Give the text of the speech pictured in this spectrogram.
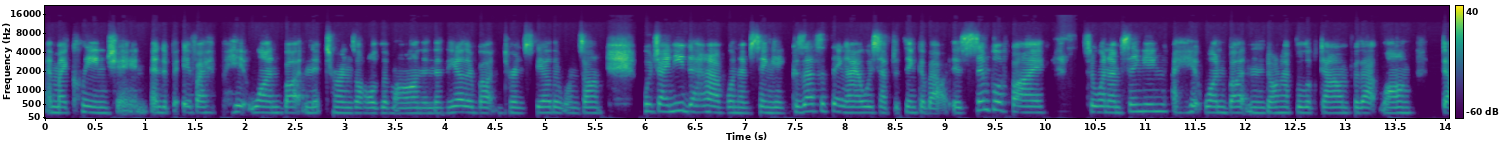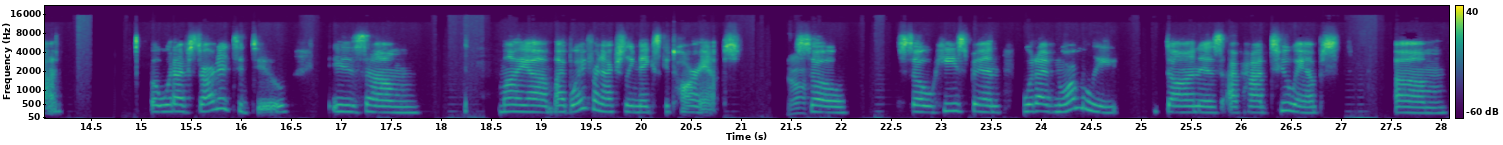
and my clean chain. And if, I hit one button, it turns all of them on, and then the other button turns the other ones on, which I need to have when I'm singing, because that's the thing I always have to think about is simplify. So when I'm singing, I hit one button, don't have to look down for that long, done. But what I've started to do is um, my uh, my boyfriend actually makes guitar amps. Yeah. So so he's been what I've normally done is I've had two amps um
